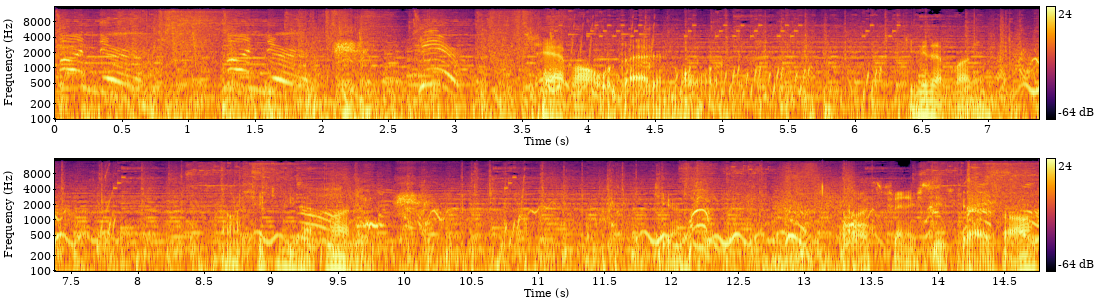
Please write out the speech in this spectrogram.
Thunder! Thunder! Here! Have all of that and more. Give me that money. Oh, she give me that money. Well, let's finish these guys off.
